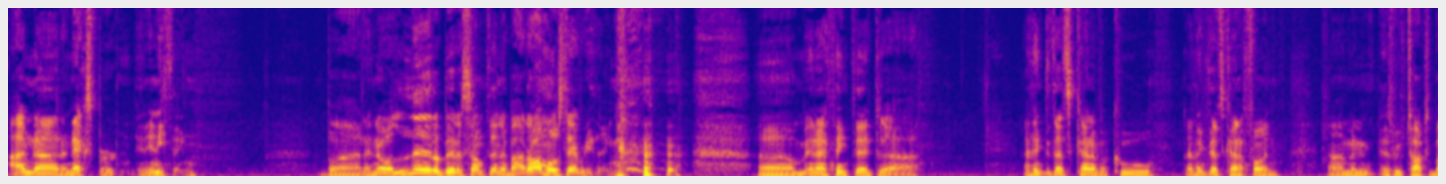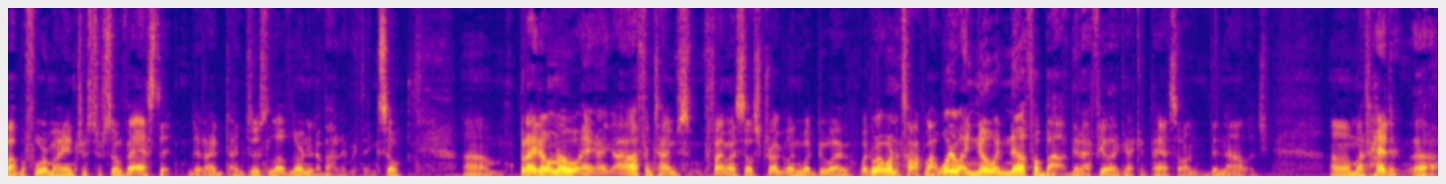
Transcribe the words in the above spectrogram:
I'm not an expert in anything, but I know a little bit of something about almost everything. um, and I think that uh, I think that that's kind of a cool. I think that's kind of fun. Um, and as we've talked about before, my interests are so vast that that I, I just love learning about everything. So. Um, but I don't know. I, I oftentimes find myself struggling. What do I What do I want to talk about? What do I know enough about that I feel like I could pass on the knowledge? Um, I've had uh,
